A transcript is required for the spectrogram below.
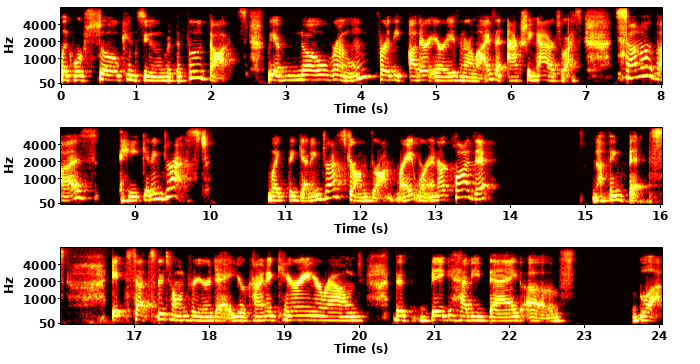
Like we're so consumed with the food thoughts. We have no room for the other areas in our lives that actually matter to us. Some of us hate getting dressed, like the getting dressed drum drum, right? We're in our closet, nothing fits. It sets the tone for your day. You're kind of carrying around this big, heavy bag of blah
